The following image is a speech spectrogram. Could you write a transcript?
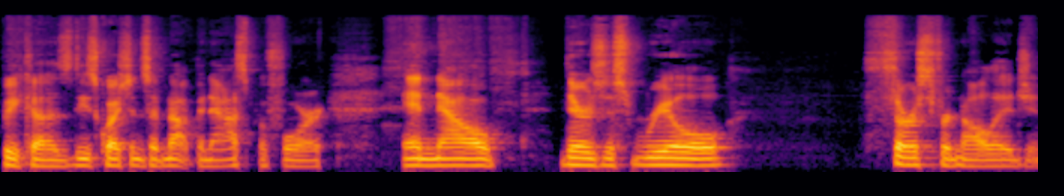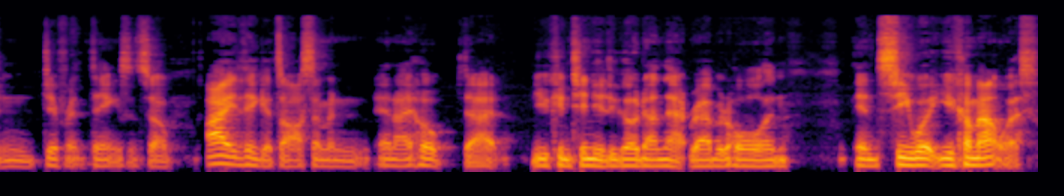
Because these questions have not been asked before and now there's this real thirst for knowledge and different things. And so i think it's awesome and and i hope that you continue to go down that rabbit hole and and see what you come out with.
